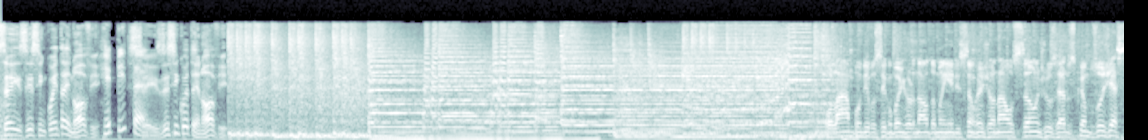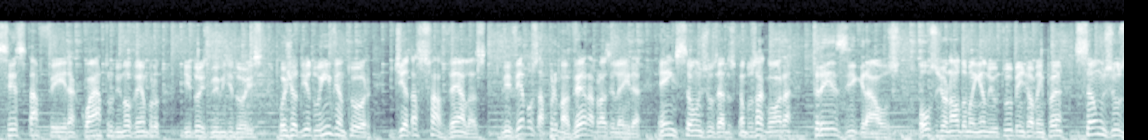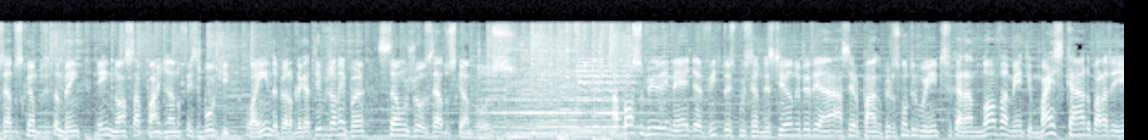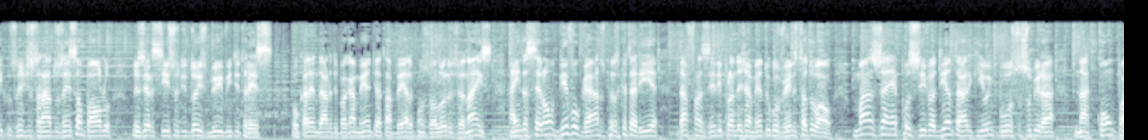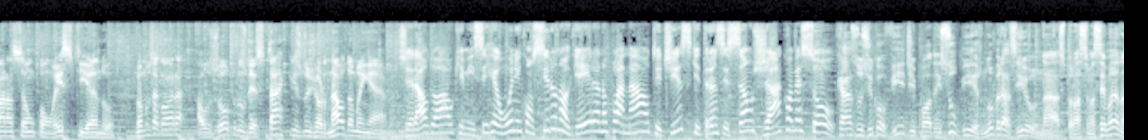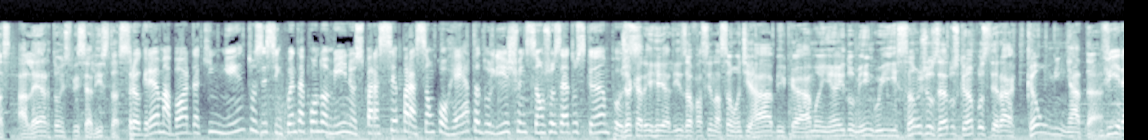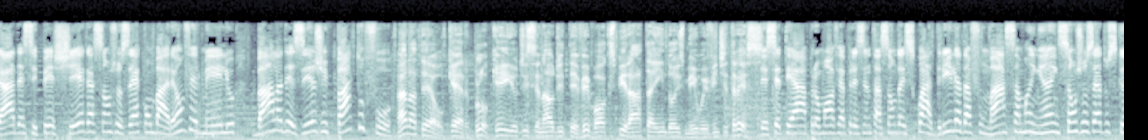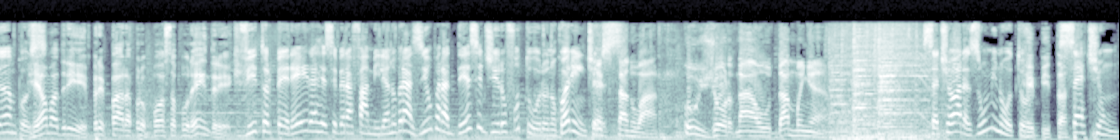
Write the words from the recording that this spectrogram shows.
6 e 59 Repita. 6 e 59 Olá, bom dia você com o Bom Jornal da Manhã, edição regional São José dos Campos. Hoje é sexta-feira, 4 de novembro de 2022. Hoje é o dia do inventor, dia das favelas. Vivemos a primavera brasileira em São José dos Campos agora, 13 graus. Ouça o Jornal da Manhã no YouTube em Jovem Pan São José dos Campos e também em nossa página no Facebook ou ainda pelo aplicativo Jovem Pan São José dos Campos. Após subir em média 22% neste ano, o IPVA a ser pago pelos contribuintes ficará novamente mais caro para veículos registrados em São Paulo no exercício de 2023. O calendário de pagamento e a tabela com os valores finais ainda serão divulgados pela Secretaria da Fazenda e Planejamento do Governo Estadual, mas já é possível adiantar que o imposto subirá na comparação com este ano. Vamos agora aos outros destaques do Jornal da Manhã. Geraldo Alckmin se reúne com Ciro Nogueira no Planalto e diz que transição já começou. Casos de Covid podem subir no Brasil nas próximas semanas, alertam especialistas. Programa aborda 550 condomínios para separação correta do lixo em São José dos Campos. Jacareí realiza vacinação antirrábica amanhã e domingo e São José dos Campos terá cão minhada. Virada SP chega a São José com Barão Vermelho, Bala Desejo e Pato Fu. Anatel quer bloqueio de sinal de TV Box pirata em 2023. DCTA promove a apresentação da Esquadrilha da Fumaça amanhã em São José dos Campos. Real Madrid prepara a proposta por Hendrick. Vitor Pereira receberá família no Brasil para decidir o futuro no Corinthians. Está no ar o Jornal da Manhã. Sete horas, um minuto. Repita. Sete, um.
